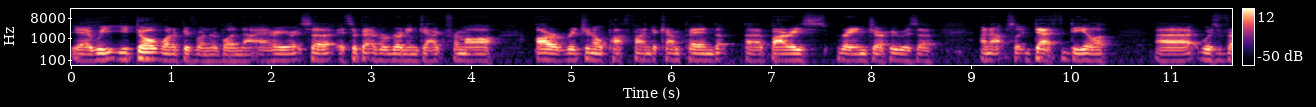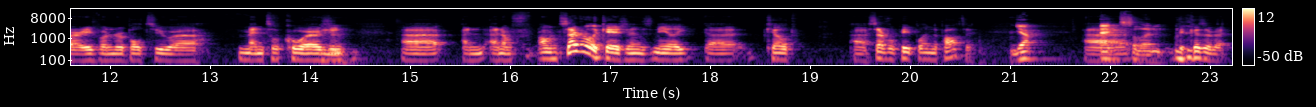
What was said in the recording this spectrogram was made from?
yeah we you don't want to be vulnerable in that area it's a it's a bit of a running gag from our our original pathfinder campaign that uh, barry's ranger who was a an absolute death dealer uh, was very vulnerable to uh, mental coercion uh, and and on, on several occasions nearly uh, killed uh, several people in the party yep, uh, excellent. because of it.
